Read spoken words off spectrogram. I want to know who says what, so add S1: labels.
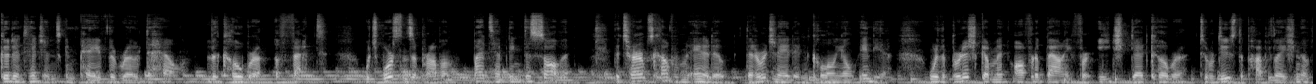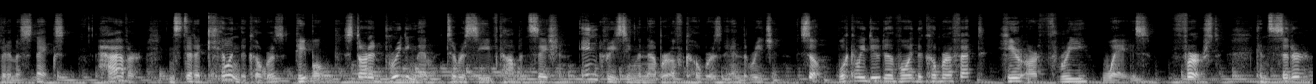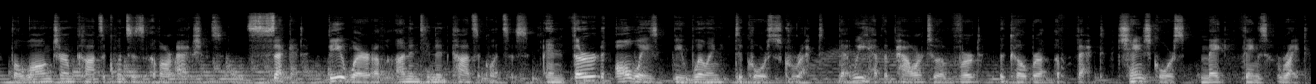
S1: good intentions can pave the road to hell. The Cobra Effect, which worsens a problem by attempting to solve it. The terms come from an anecdote that originated in colonial India, where the British government offered a bounty for each dead cobra to reduce the population of venomous snakes. However, instead of killing the cobras, people started breeding them to receive compensation, increasing the number of cobras in the region. So, what can we do to avoid the Cobra Effect? Here are three ways. First, consider the long term consequences of our actions. Second, be aware of unintended consequences. And third, always be willing to course correct. That we have the power to avert the Cobra effect. Change course, make things right.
